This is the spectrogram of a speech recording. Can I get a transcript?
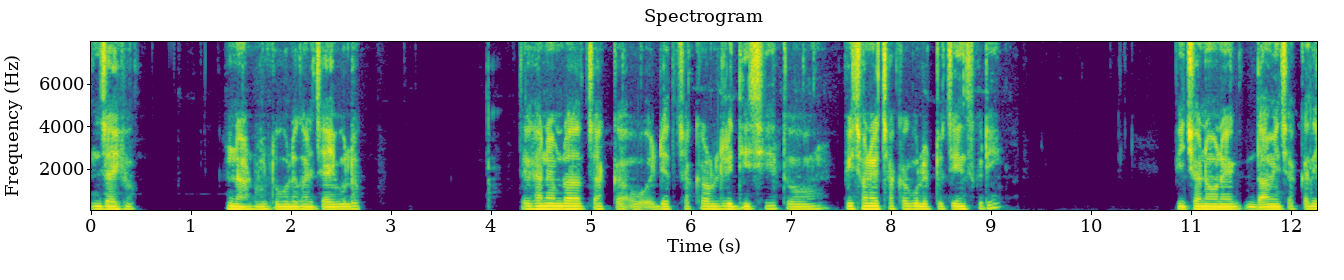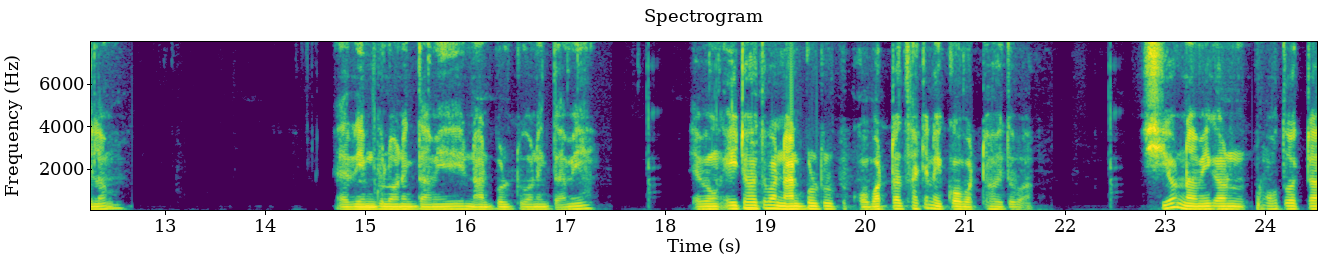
যাই হোক, নাট বল্টু বলুক আর যাই বলুক। তো এখানে আমরা চাক্কা, ও এটার চাক্কা অলরেডি দিয়েছি। তো পিছনের চাক্কাগুলো একটু চেঞ্জ করি। পিছনে অনেক দামি চাক্কা দিলাম। রিমগুলো অনেক দামি, নাট বল্টু অনেক দামি এবং এইটা হয়তো বা নাট বল্টুর কভারটা থাকে না, এই কভারটা হয়তো বা শিওর না, আমি কারণ অত একটা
